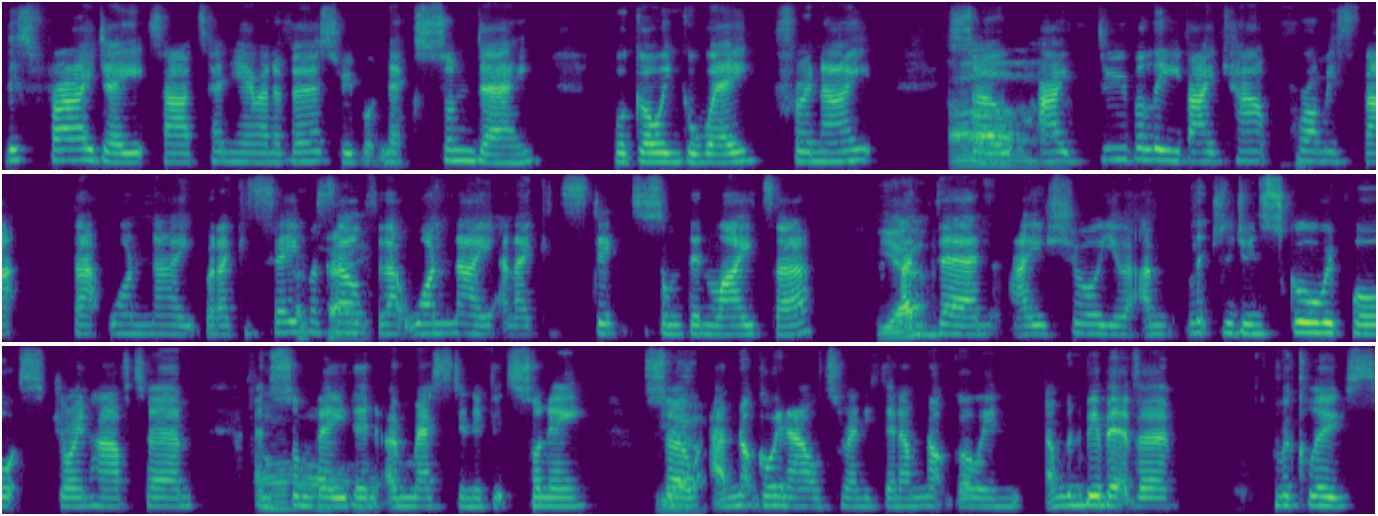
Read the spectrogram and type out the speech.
this Friday it's our 10 year anniversary, but next Sunday we're going away for a night. So Ah. I do believe I can't promise that that one night, but I can save myself for that one night and I can stick to something lighter. Yeah. And then I assure you, I'm literally doing school reports during half term and sunbathing Oh. and resting if it's sunny. So Yeah. I'm not going out or anything. I'm not going, I'm going to be a bit of a recluse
